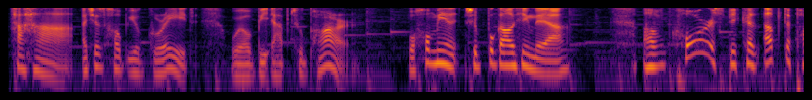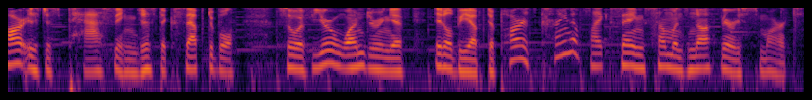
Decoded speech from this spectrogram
哈哈，I just hope your grade will be up to par。我后面是不高兴的呀。 Of course, because up to par is just passing, just acceptable. So, if you're wondering if it'll be up to par, it's kind of like saying someone's not very smart.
